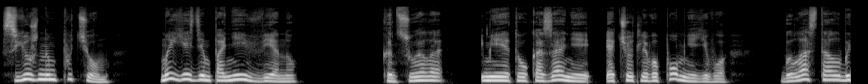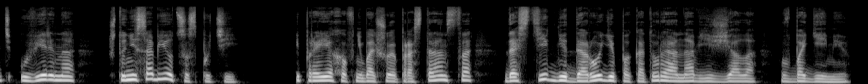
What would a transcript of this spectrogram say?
с южным путем. Мы ездим по ней в Вену. Консуэла, имея это указание и отчетливо помня его, была, стала быть, уверена, что не собьется с пути, и, проехав небольшое пространство, достигнет дороги, по которой она въезжала в Богемию.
